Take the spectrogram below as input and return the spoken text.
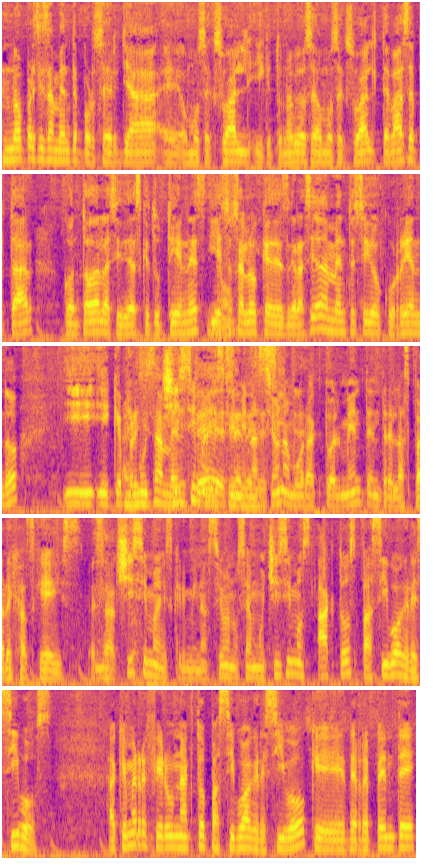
no precisamente por ser ya eh, homosexual y que tu novio sea homosexual, te va a aceptar con todas las ideas que tú tienes y No. eso es algo que desgraciadamente sigue ocurriendo y, y que Hay precisamente muchísima discriminación, amor, actualmente entre las parejas gays. Exacto. Muchísima discriminación, o sea, muchísimos actos pasivo-agresivos. ¿A qué me refiero un acto pasivo-agresivo? Que de repente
